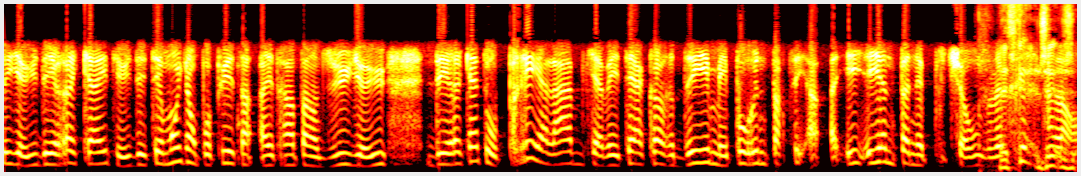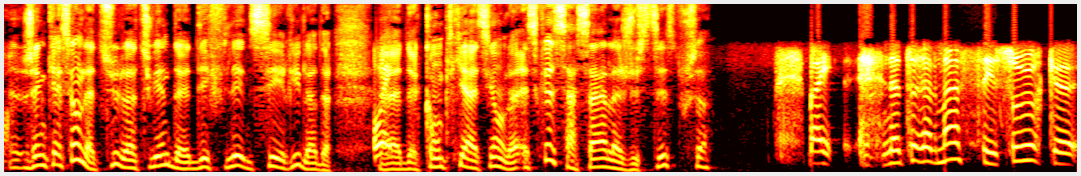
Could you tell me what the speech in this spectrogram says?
Il y a eu des requêtes, il y a eu des témoins qui n'ont pas pu être, être entendus. Il y a eu des requêtes au préalable qui avaient été accordées, mais pour une partie, ah, ah, il y a une panoplie de choses. Est-ce que j'ai une question là-dessus là. Tu viens de défiler une série là de Oui. euh, de complications là. Est-ce que ça sert la justice tout ça? Ben, naturellement, c'est sûr que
